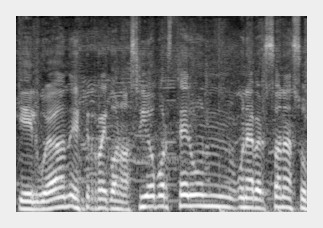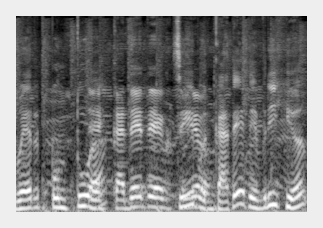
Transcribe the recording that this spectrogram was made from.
que el weón es reconocido por ser un- una persona súper puntúa. Es catete, Sí, pues catete, brígido.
